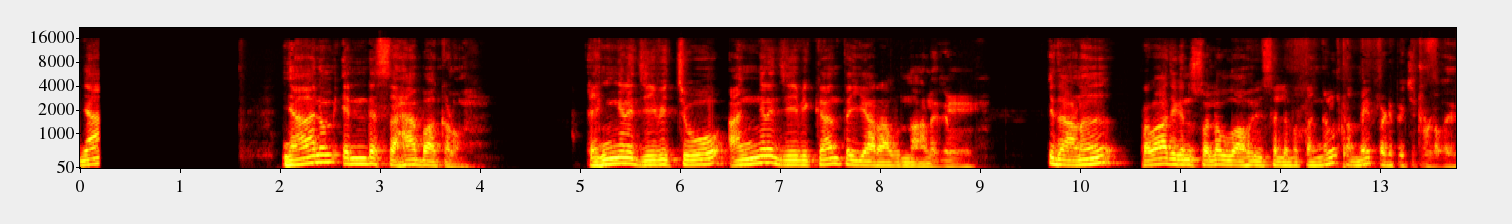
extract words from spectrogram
ഞാൻ ഞാനും എന്റെ സഹാബാക്കളും എങ്ങനെ ജീവിച്ചുവോ അങ്ങനെ ജീവിക്കാൻ തയ്യാറാവുന്ന ആളുകൾ. ഇതാണ് പ്രവാചകൻ സല്ലല്ലാഹു അലൈഹി സ്വല്ലം തങ്ങൾ നമ്മെ പഠിപ്പിച്ചിട്ടുള്ളത്.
